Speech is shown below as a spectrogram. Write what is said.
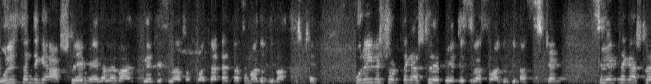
গুলিস্তান থেকে আসলে মেঘালয় বাস বিএটিসি বাস অথবা যাতায়াত বাসে মাধবদী বাস স্ট্যান্ড পুরী বিশ্বর থেকে আসলে BATC bus Madhabdi bus stand Sylhet থেকে আসলে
